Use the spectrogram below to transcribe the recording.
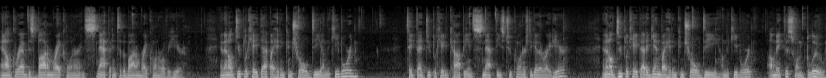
and I'll grab this bottom right corner and snap it into the bottom right corner over here. And then I'll duplicate that by hitting Control D on the keyboard. Take that duplicated copy and snap these two corners together right here. And then I'll duplicate that again by hitting Control D on the keyboard. I'll make this one blue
